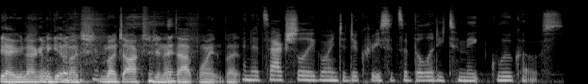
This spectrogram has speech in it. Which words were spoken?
Yeah, you're not going to get much much oxygen at that point. But and it's actually going to decrease its ability to make glucose.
